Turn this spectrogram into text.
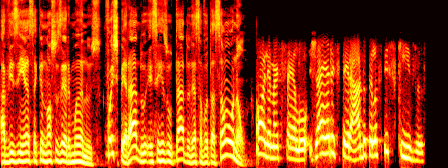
a vizinhança aqui, nossos hermanos, foi esperado esse resultado dessa votação ou não? Olha, Marcelo, já era esperado pelas pesquisas.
